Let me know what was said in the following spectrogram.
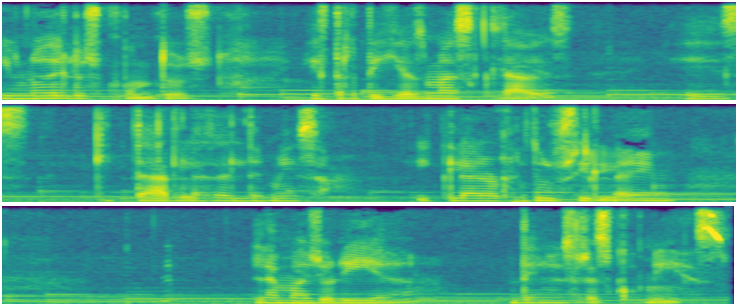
Y uno de los puntos y estrategias más claves es quitar la sal de mesa y claro, reducirla en la mayoría de nuestras comidas.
